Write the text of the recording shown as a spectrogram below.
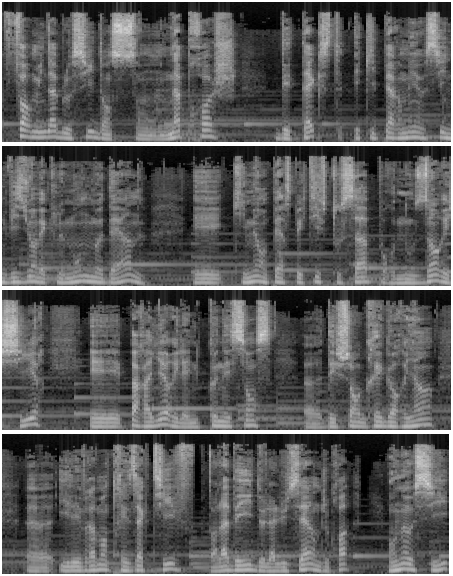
formidable aussi dans son approche des textes et qui permet aussi une vision avec le monde moderne et qui met en perspective tout ça pour nous enrichir. Et par ailleurs, il a une connaissance euh, des chants grégoriens. Euh, il est vraiment très actif dans l'abbaye de la Lucerne, je crois. On a aussi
